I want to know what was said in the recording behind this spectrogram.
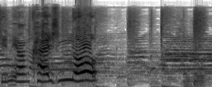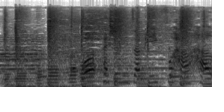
天天开心哟！我爱洗澡，皮肤好好。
